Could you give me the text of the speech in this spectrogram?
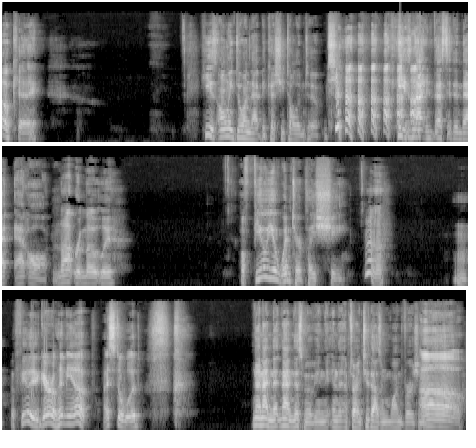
Okay. He is only doing that because she told him to. he is not invested in that at all. Not remotely. Ophelia Winter plays she. Huh. Hmm. Ophelia, girl, hit me up. I still would. No, not, not in this movie. In the, in the, I'm sorry, in 2001 version. Oh.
